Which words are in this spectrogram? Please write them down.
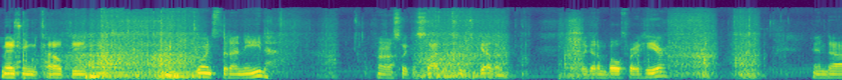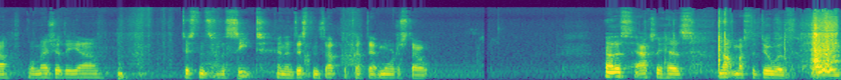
measuring to cut out the joints that I need uh, so we can slide the two together. So I got them both right here and uh, we'll measure the um, distance for the seat and the distance up to cut that mortise out. Now this actually has not much to do with um,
